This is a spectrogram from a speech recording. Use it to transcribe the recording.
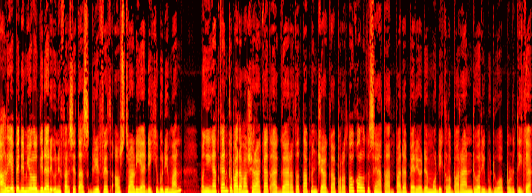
Ahli epidemiologi dari Universitas Griffith Australia, Diki Budiman, mengingatkan kepada masyarakat agar tetap menjaga protokol kesehatan pada periode mudik lebaran 2023.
